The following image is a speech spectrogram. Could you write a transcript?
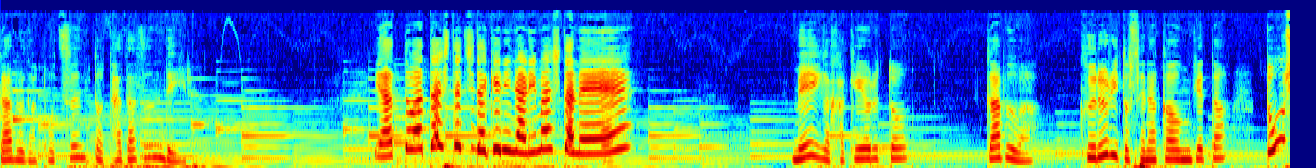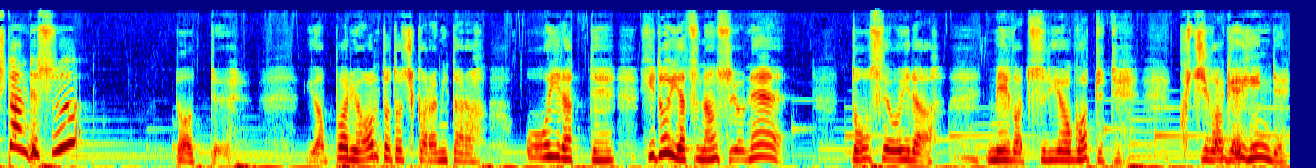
ガブがポツンと佇んでいる。やっと私たちだけになりましたね。メイが駆け寄ると、ガブはくるりと背中を向けたどうしたんです？だって、やっぱりあんたたちから見たら、おいらってひどいやつなんすよね。どうせおいら、目がつり上がってて、口が下品で、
